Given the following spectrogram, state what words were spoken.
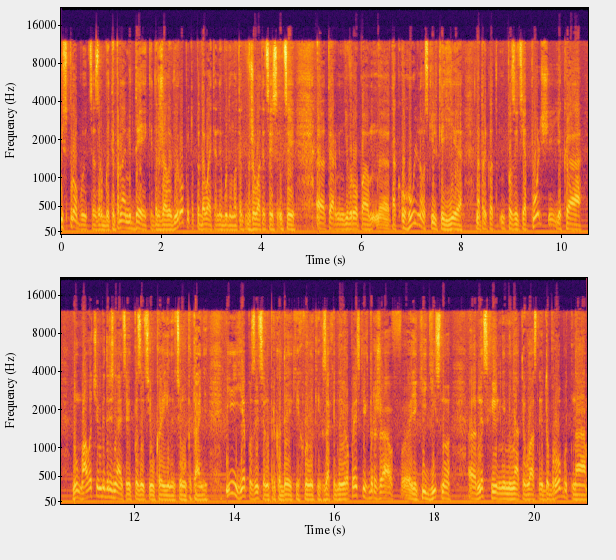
і спробують це зробити. Принаймні деякі держави в Європі. Тобто, давайте не будемо так вживати цей цей е, термін Європа е, так огульно, оскільки є, наприклад, позиція Польщі, яка ну мало чим відрізняється від позиції України в цьому питанні, і є позиція, наприклад, деяких великих західноєвропейських держав, е, які дійсно е, не схильні міняти власний добробут на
